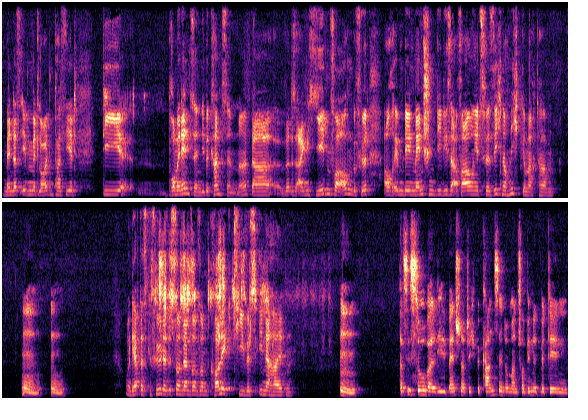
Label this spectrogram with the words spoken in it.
wenn das eben mit Leuten passiert, die prominent sind, die bekannt sind. Ne? Da wird es eigentlich jedem vor Augen geführt, auch eben den Menschen, die diese Erfahrung jetzt für sich noch nicht gemacht haben. Mhm. Und ihr habt das Gefühl, das ist so, dann so, so ein kollektives Innehalten. Mhm. Das ist so, weil die Menschen natürlich bekannt sind und man verbindet mit denen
